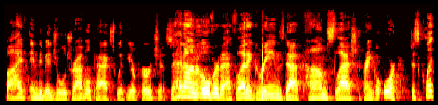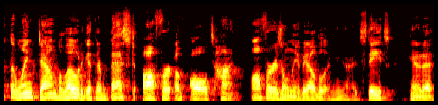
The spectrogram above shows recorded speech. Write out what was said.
five individual travel packs with your purchase. So head on over to athleticgreens.com slash Franco or just click the link down below to get their best offer of all time. Offer is only available in the United States. Canada,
